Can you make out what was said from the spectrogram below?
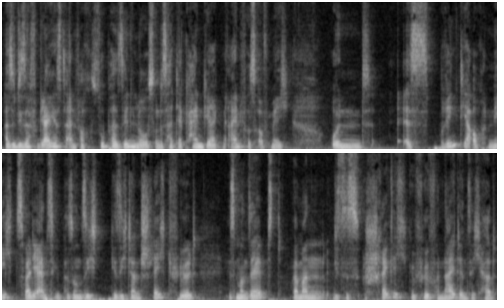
Also dieser Vergleich ist einfach super sinnlos und es hat ja keinen direkten Einfluss auf mich. Und es bringt ja auch nichts, weil die einzige Person, die sich dann schlecht fühlt, ist man selbst, weil man dieses schreckliche Gefühl von Neid in sich hat.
